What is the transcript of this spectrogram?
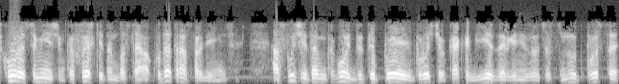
скорость уменьшим, кафешки там поставим, а куда транспорт денется? А в случае там какого-нибудь ДТП или прочего, как объезды организовать? Ну, вот просто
